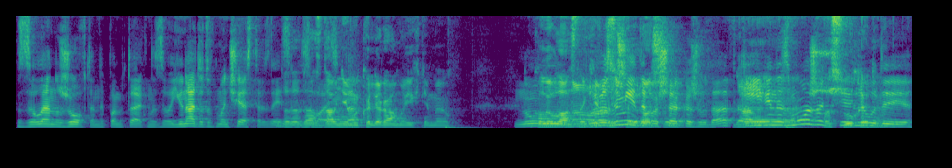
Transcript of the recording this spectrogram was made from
зелено-жовта, не пам'ятаю, як називає. Юнайтед в Манчестер, здається. Да-да-да, з давніми да? кольорами їхніми. Ну, коли власники ви розумієте, про що я кажу, да? В Да. Києві не зможуть Послухайте, люди.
